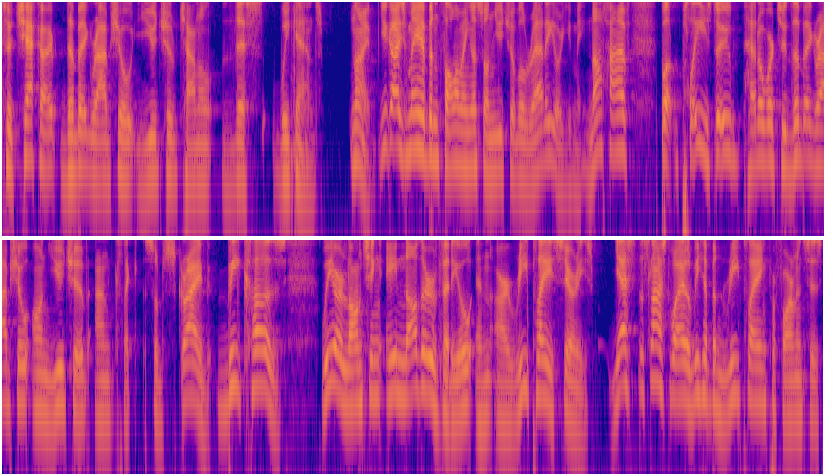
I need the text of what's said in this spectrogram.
to check out the Big Rab Show YouTube channel this weekend. Now, you guys may have been following us on YouTube already, or you may not have, but please do head over to The Big Rab Show on YouTube and click subscribe because we are launching another video in our replay series. Yes, this last while we have been replaying performances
